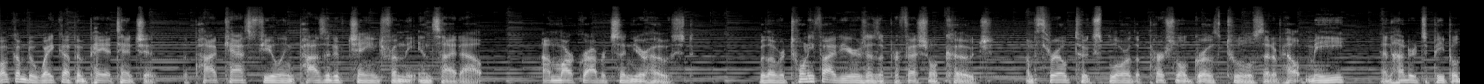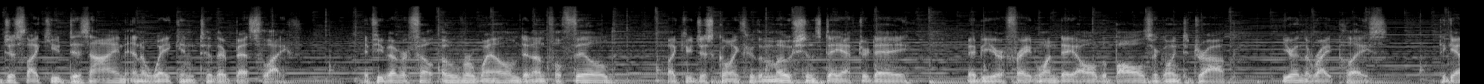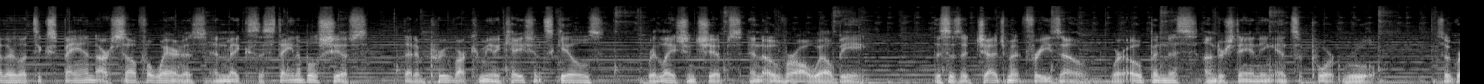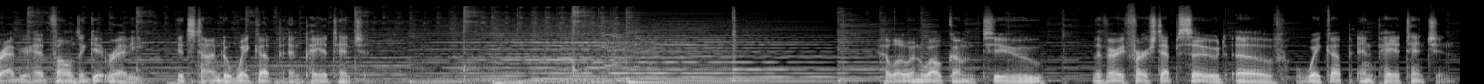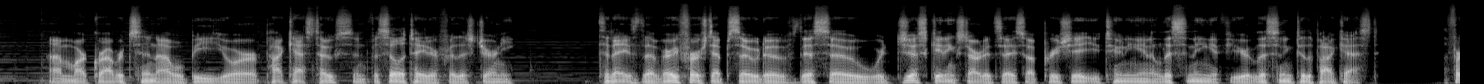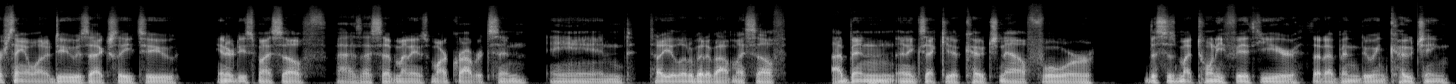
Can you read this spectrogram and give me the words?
Welcome to Wake Up and Pay Attention, the podcast fueling positive change from the inside out. I'm Mark Robertson, your host. With over 25 years as a professional coach, I'm thrilled to explore the personal growth tools that have helped me and hundreds of people just like you design and awaken to their best life. If you've ever felt overwhelmed and unfulfilled, like you're just going through the motions day after day, maybe you're afraid one day all the balls are going to drop, you're in the right place. Together, let's expand our self awareness and make sustainable shifts that improve our communication skills, relationships, and overall well being. This is a judgment free zone where openness, understanding, and support rule. So grab your headphones and get ready. It's time to wake up and pay attention. Hello, and welcome to the very first episode of Wake Up and Pay Attention. I'm Mark Robertson. I will be your podcast host and facilitator for this journey. Today is the very first episode of this, so we're just getting started today. So I appreciate you tuning in and listening if you're listening to the podcast. The first thing I want to do is actually to introduce myself. As I said, my name is Mark Robertson and tell you a little bit about myself. I've been an executive coach now for this is my 25th year that I've been doing coaching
